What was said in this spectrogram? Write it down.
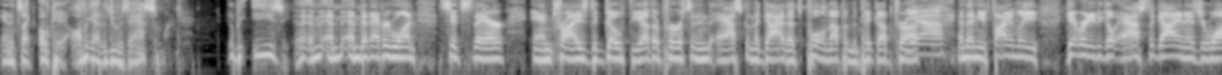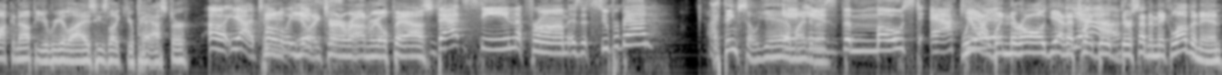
And it's like, okay, all we got to do is ask someone, dude. It'll be easy. And, and and then everyone sits there and tries to goat the other person into asking the guy that's pulling up in the pickup truck. Yeah. And then you finally get ready to go ask the guy, and as you're walking up, you realize he's like your pastor. Oh, yeah, totally. You, you like turn around real fast. That scene from, is it Superbad? I think so. Yeah, It might is the most accurate. Well, yeah, when they're all yeah, that's right. They're, they're sending McLovin in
